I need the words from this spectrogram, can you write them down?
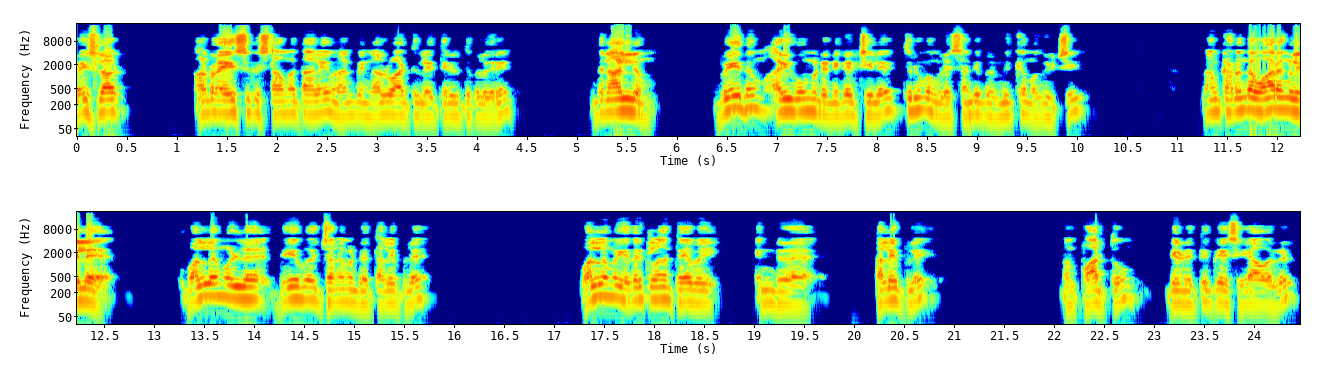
பிரைஸ் ஆண்டா இயேசு கிறிஸ்தாமத்தாலே அன்பின் நல்வாழ்த்துக்களை தெரிவித்துக் கொள்கிறேன். இந்த நாளிலும் வேதம் அறிவோம் என்ற நிகழ்ச்சியிலே திரும்ப உங்களை சந்திப்பில் மிக்க மகிழ்ச்சி. நாம் கடந்த வாரங்களிலே வல்லமுள்ள தேவ ஜனம் என்ற தலைப்பிலே வல்லமை எதற்கெல்லாம் தேவை என்ற தலைப்பிலே நாம் பார்த்தோம். தேவனுடைய திருக்கேசியா அவர்கள்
